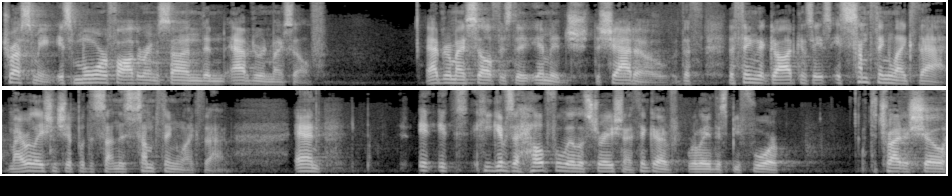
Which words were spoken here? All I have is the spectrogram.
Trust me, it's more father and son than Abner and myself. Abner myself is the image, the shadow, the, the thing that God can say. It's, it's something like that. My relationship with the Son is something like that. And it, he gives a helpful illustration. I think I've relayed this before to try to show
